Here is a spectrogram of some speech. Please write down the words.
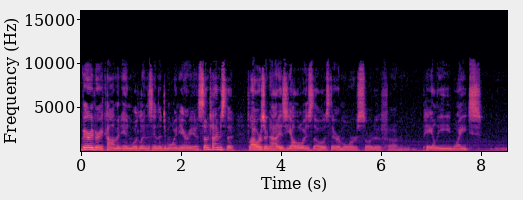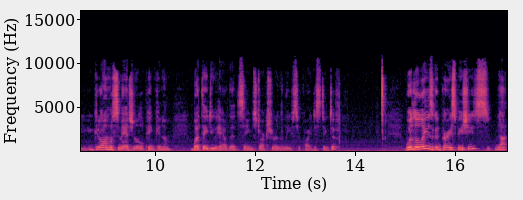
Very, very common in woodlands in the Des Moines area. Sometimes the flowers are not as yellow as those, they're more sort of um, paley white. You could almost imagine a little pink in them, but they do have that same structure, and the leaves are quite distinctive. Wood lily is a good prairie species, not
